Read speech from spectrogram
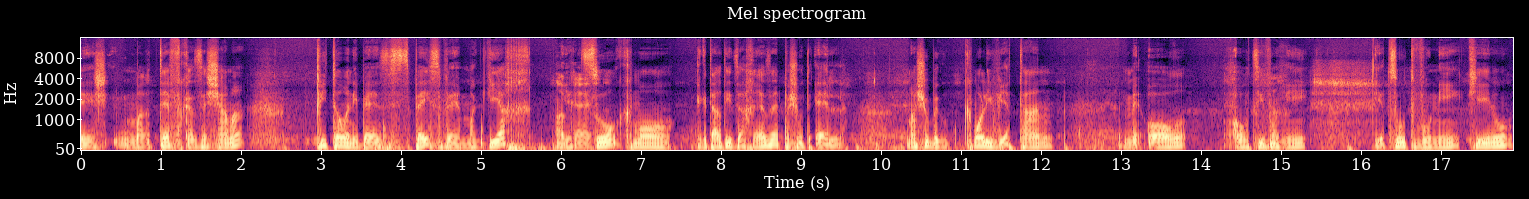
אה, מרתף כזה שמה. פתאום אני באיזה space ומגיח אוקיי. יצור כמו, הגדרתי את זה אחרי זה, פשוט אל. משהו בג... כמו לוויתן, מאור, אור צבעוני, יצור תבוני, כאילו,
